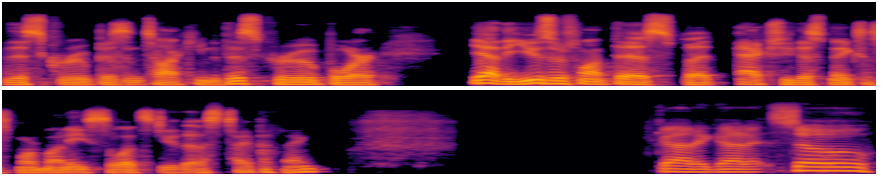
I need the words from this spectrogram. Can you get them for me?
this group isn't talking to this group, or yeah, the users want this, but actually this makes us more money. So let's do this type of thing. Got it. Got it. So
